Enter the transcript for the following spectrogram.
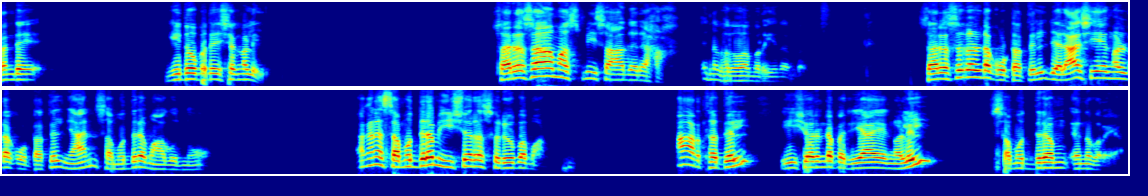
തന്റെ ഗീതോപദേശങ്ങളിൽ സരസാമസ്മി സാഗര എന്ന് ഭഗവാൻ പറയുന്നുണ്ട്. സരസുകളുടെ കൂട്ടത്തിൽ ജലാശയങ്ങളുടെ കൂട്ടത്തിൽ ഞാൻ സമുദ്രമാകുന്നു. അങ്ങനെ സമുദ്രം ഈശ്വര സ്വരൂപമാണ്. ആ അർത്ഥത്തിൽ ഈശ്വരന്റെ പര്യായങ്ങളിൽ സമുദ്രം എന്ന് പറയാം.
